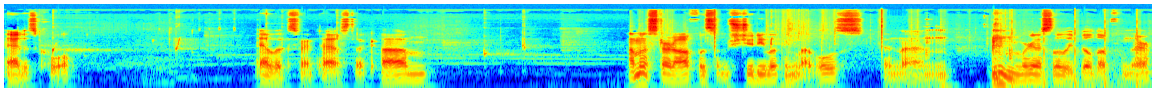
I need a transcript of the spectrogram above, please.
That is cool. That looks fantastic. Um, I'm gonna start off with some shitty looking levels, and then we're gonna slowly build up from there.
